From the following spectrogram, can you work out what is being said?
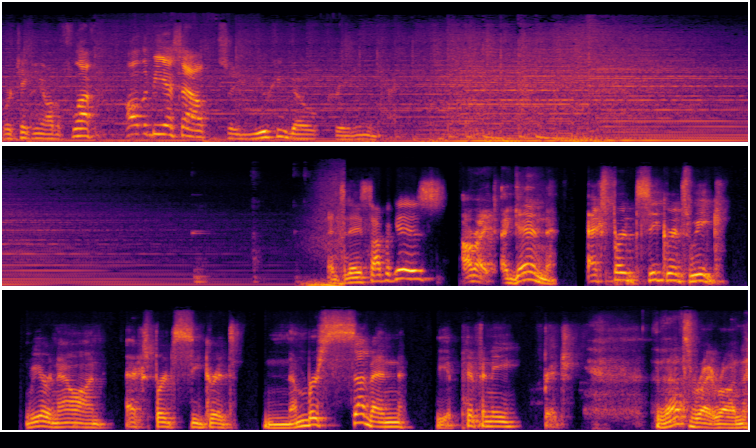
We're taking all the fluff, all the BS out so you can go create an impact. And today's topic is All right, again, Expert Secrets Week. We are now on Expert Secret number seven, the Epiphany Bridge. That's right, Ron.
